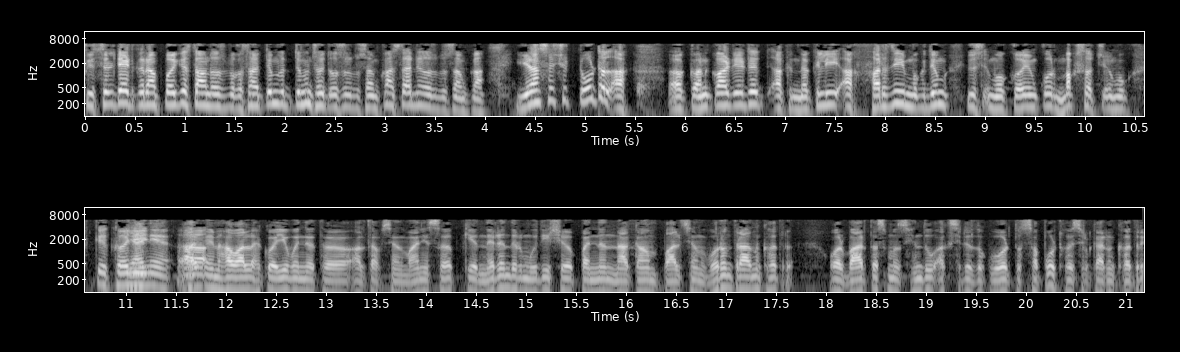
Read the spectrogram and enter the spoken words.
فیسلٹیٹ کران پاکستان اوسُس بہٕ گژھان تم تمن سۭتۍ اوسُس بہٕ سمکھان سارنٕے اوسُس بہٕ سمکھان یہ ہسا چھُ ٹوٹل اکھ کنکاڈیٹڈ اکھ نقلی اکھ فرضی مقدم یُس یِمو قٲیِم کوٚر مقصد چھُ امیُک کہ خٲلی امہِ حوالہٕ ہٮ۪کو یہِ ؤنِتھ الطاف حسین وانی صٲب کہ نریندر مودی پن ناکام پالسین ورن تران خاطر اور بھارتس مز ہندو اکثریت ووٹ تو سپورٹ حاصل کرنے خاطر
